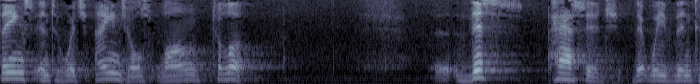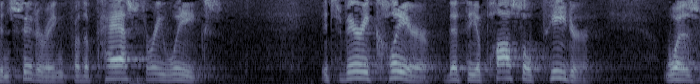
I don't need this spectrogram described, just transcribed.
things into which angels long to look. This passage that we've been considering for the past three weeks, it's very clear that the Apostle Peter was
